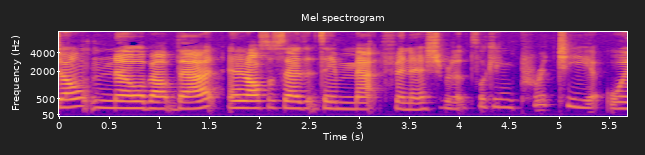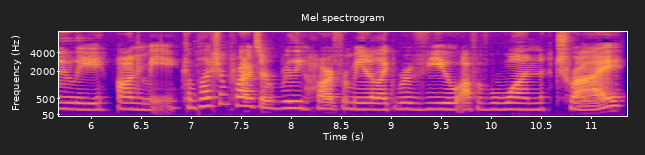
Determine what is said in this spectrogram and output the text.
don't know about that. And it also says it's a matte finish, but it's looking pretty oily on me. Complexion products are really hard for me to like review off of one try.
